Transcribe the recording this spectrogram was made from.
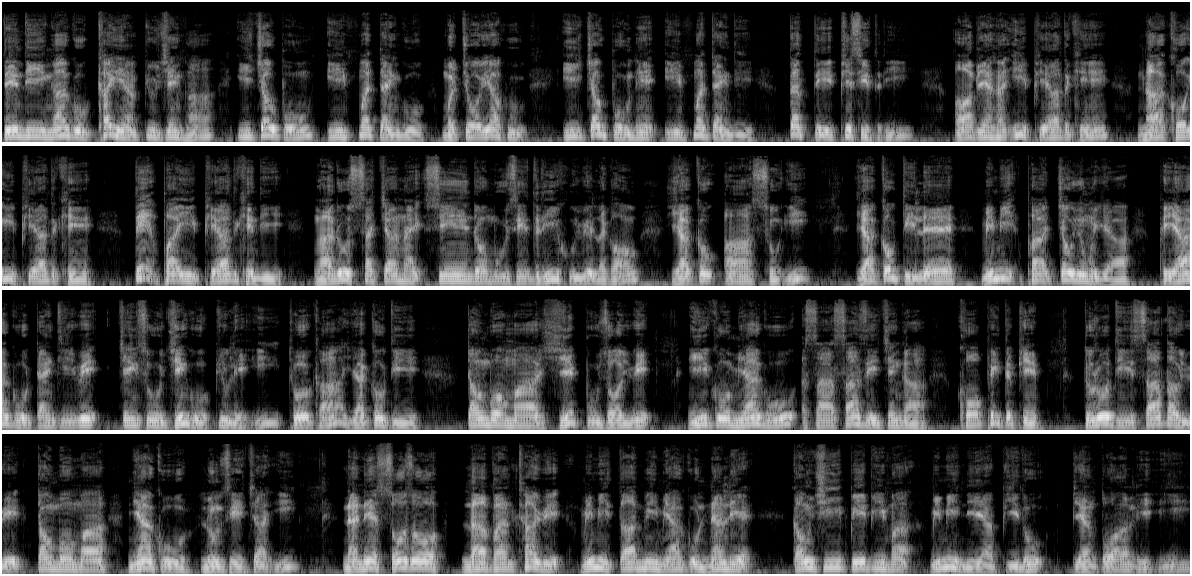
တင်သည်ငါကိုခိုက်ရန်ပြုခြင်းငှာဤကြောက်ပုံဤမှတ်တိုင်ကိုမကြော်ရဟုဤကြောက်ပုံနှင့်ဤမှတ်တိုင်သည်တက်သေးဖြစ်စေတည်း အာဗြဟံဤဖျားသခင်နာခေါ်ဤဖျားသခင်တင့်အဖဤဖျားသခင်သည်ငါတို့စัจ जा ၌စင်တော်မူစေတည်းဟု၍၎င်းယာကုပ်အားဆို၏ယာကုပ်သည်လည်းမိမိအဖကြောက်ရွံ့ရာဖျားကိုတိုင်တည်၍ကျိန်ဆိုခြင်းကိုပြုလေ၏ထိုအခါယာကုပ်သည်တောင်ပေါ်မှရစ်ပူဇော်၍ညီကိုများကိုအစာစားစေခြင်းကခေါ်ဖိတ်သည်ဖြင့်သူတို့သည်စားတော့၍တောင်ပေါ်မှညကိုလွန်စေကြ၏ နန်းနှင့်စောစောလာဗန်ထ၍မိမိသားသမီးများကိုနမ်းလျက် ကောင်းချီးပေးပြီးမှ မိမိနေရာပြည်သို့ ပြန်သွားလေ၏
